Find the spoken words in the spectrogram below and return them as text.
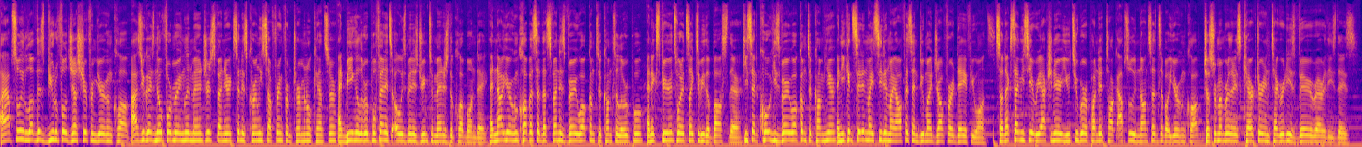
I absolutely love this beautiful gesture from Jurgen Klopp. As you guys know, former England manager Sven Eriksson is currently suffering from terminal cancer, and being a Liverpool fan, it's always been his dream to manage the club one day. And now Jurgen Klopp has said that Sven is very welcome to come to Liverpool and experience what it's like to be the boss there. He said, quote, he's very welcome to come here, and he can sit in my seat in my office and do my job for a day if he wants. So next time you see a reactionary YouTuber or pundit talk absolute nonsense about Jurgen Klopp, just remember that his character and integrity is very rare these days.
